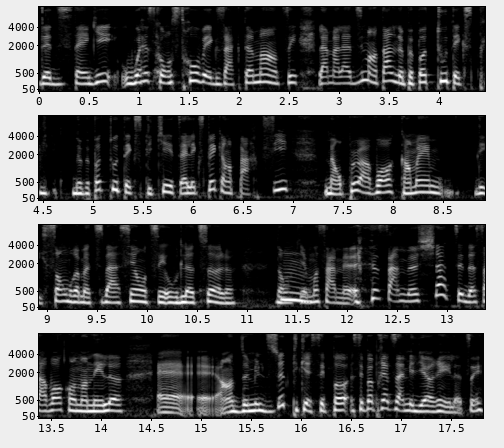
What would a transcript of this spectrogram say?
de distinguer où est-ce qu'on se trouve exactement, tu sais. La maladie mentale ne peut pas tout expliquer, ne peut pas tout expliquer. Elle explique en partie, mais on peut avoir quand même des sombres motivations, tu sais, au-delà de ça. Là. Donc Hmm. moi ça me ça me choque, tu sais, de savoir qu'on en est là euh, en 2018 puis que c'est pas c'est pas prêt de s'améliorer là, tu sais.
